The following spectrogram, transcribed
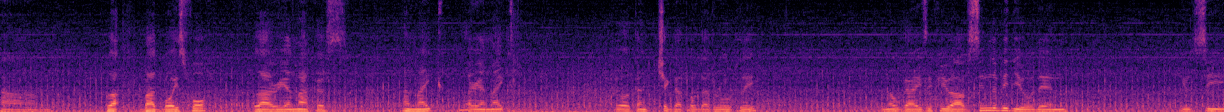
um, Bla Bad Boys 4, Larry and Marcus and Mike, Larry and Mike. You all can check that out, that role play. Now guys, if you have seen the video then you'd see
